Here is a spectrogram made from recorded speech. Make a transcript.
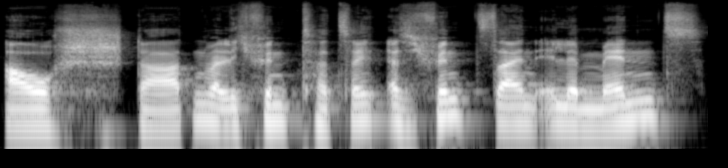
auch starten, weil ich finde tatsächlich also, ich finde sein Element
